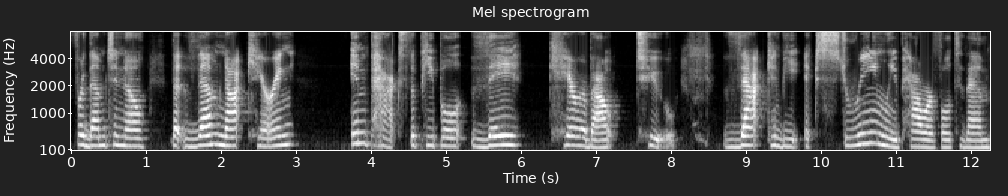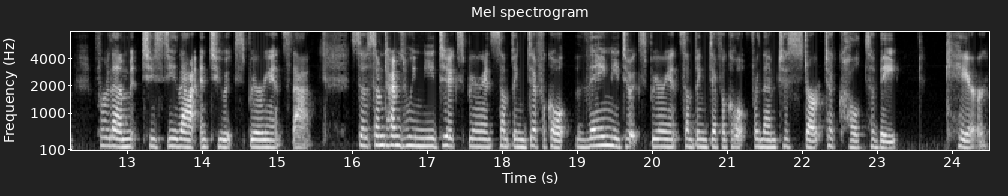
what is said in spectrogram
for them to know that them not caring impacts the people they care about too. That can be extremely powerful to them for them to see that and to experience that. So sometimes we need to experience something difficult. They need to experience something difficult for them to start to cultivate care.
